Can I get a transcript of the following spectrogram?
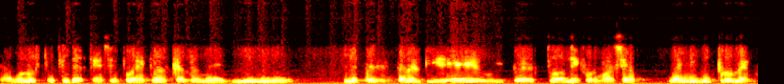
a uno de los puntos de atención, por ejemplo en el caso de Medellín, y, y le presentan el video y puede ver toda la información, no hay ningún problema.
